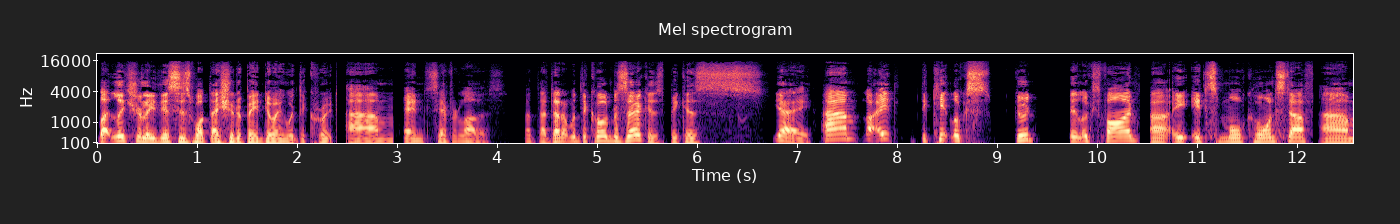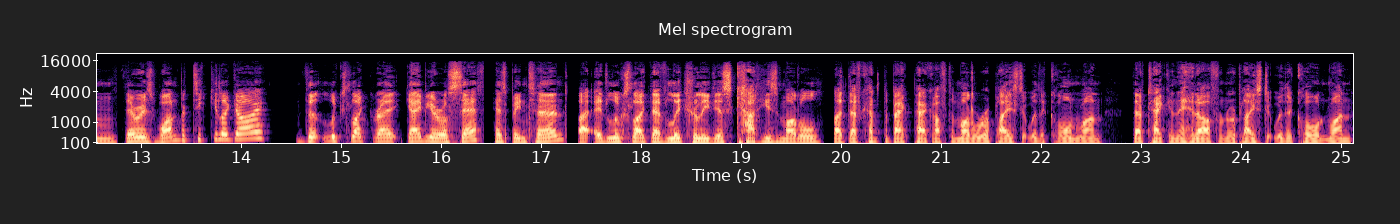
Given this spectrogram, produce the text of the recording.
like literally, this is what they should have been doing with the Kroot, um, and several others. But they've done it with the Khorne Berzerkers because, yay. Um, like it, the kit looks good. It looks fine. Uh, it, it's more Khorne stuff. Um, there is one particular guy that looks like Gabriel or Seth has been turned. It looks like they've literally just cut his model, like they've cut the backpack off the model, replaced it with a Khorne one. They've taken the head off and replaced it with a Khorne one,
